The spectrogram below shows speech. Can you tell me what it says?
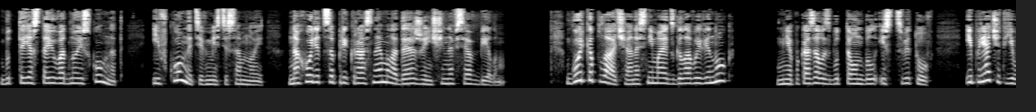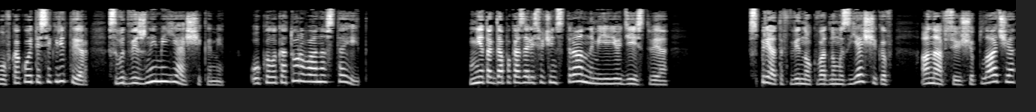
будто я стою в одной из комнат, и в комнате вместе со мной находится прекрасная молодая женщина вся в белом. Горько плача, она снимает с головы венок, мне показалось, будто он был из цветов, и прячет его в какой-то секретер с выдвижными ящиками, около которого она стоит. Мне тогда показались очень странными ее действия. Спрятав венок в одном из ящиков, она, все еще плача,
